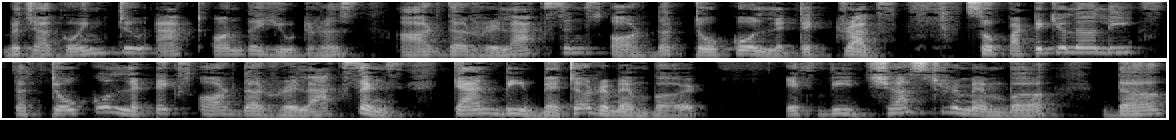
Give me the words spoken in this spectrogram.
which are going to act on the uterus are the relaxants or the tocolytic drugs. So particularly the tocolytics or the relaxants can be better remembered if we just remember the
